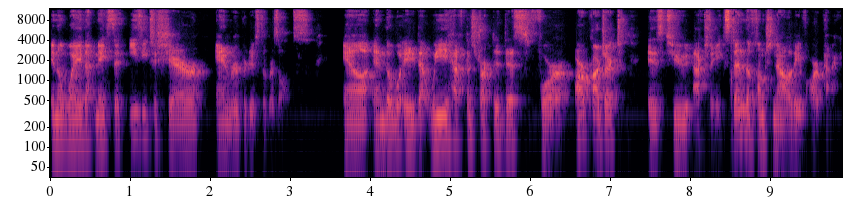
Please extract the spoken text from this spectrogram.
in a way that makes it easy to share and reproduce the results. Uh, and the way that we have constructed this for our project is to actually extend the functionality of R packages.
